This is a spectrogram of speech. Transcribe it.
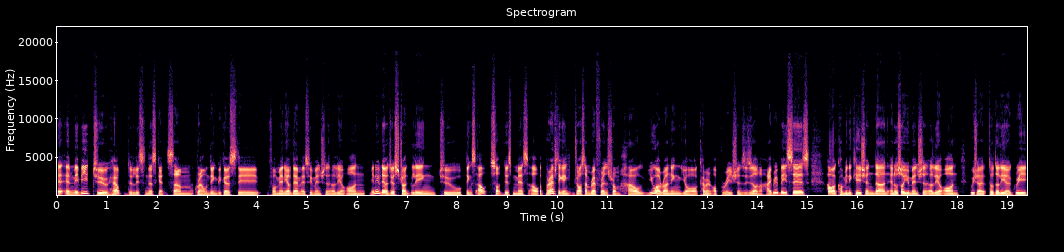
And, and maybe to help the listeners get some grounding, because they, for many of them, as you mentioned earlier on, many of them are just struggling to things out, sort this mess out. Perhaps they can draw some reference from how you are running your current operations. Is it on a hybrid basis? How are communication done? And also, you mentioned earlier on, which I totally agree,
